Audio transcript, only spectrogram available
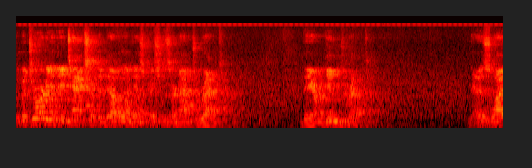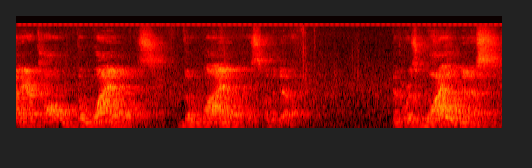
the majority of the attacks of the devil against Christians are not direct. They are indirect. That is why they are called the wiles the wiles of the devil. In other words, wildness,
